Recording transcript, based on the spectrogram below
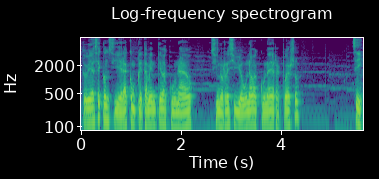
¿Todavía se considera completamente vacunado si no recibió una vacuna de refuerzo? Sí,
